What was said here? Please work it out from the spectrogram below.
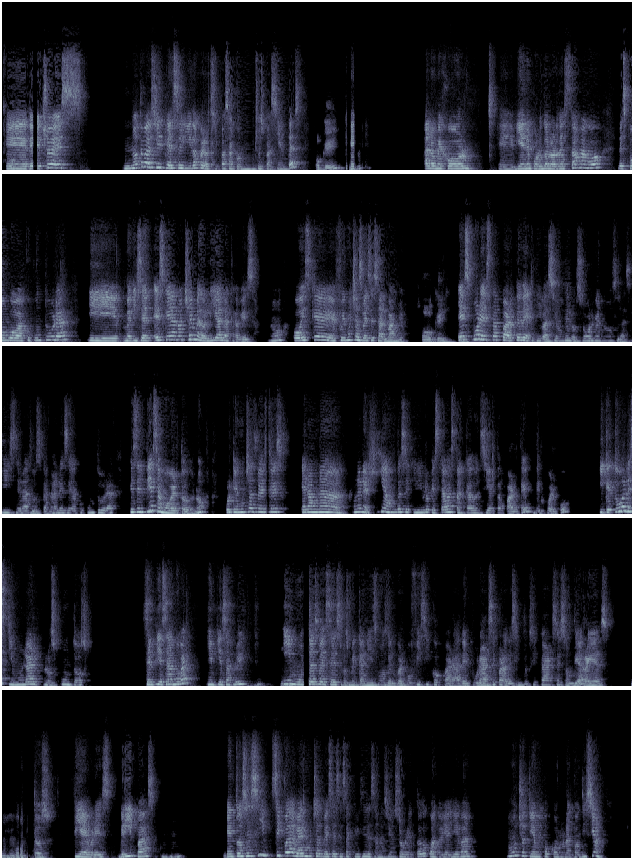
Eh, de hecho, es, no te voy a decir que es seguido, pero sí pasa con muchos pacientes. Ok. A lo mejor eh, vienen por un dolor de estómago, les pongo acupuntura y me dicen, es que anoche me dolía la cabeza, ¿no? O es que fui muchas veces al baño. Ok. Es por esta parte de activación de los órganos, las vísceras, los canales de acupuntura, que se empieza a mover todo, ¿no? Porque muchas veces era una, una energía, un desequilibrio que estaba estancado en cierta parte del cuerpo y que tú al estimular los puntos se empieza a mover y empieza a fluir. Y muchas veces los mecanismos del cuerpo físico para depurarse, para desintoxicarse, son diarreas, vómitos, fiebres, gripas. Entonces sí, sí puede haber muchas veces esa crisis de sanación, sobre todo cuando ya llevan mucho tiempo con una condición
